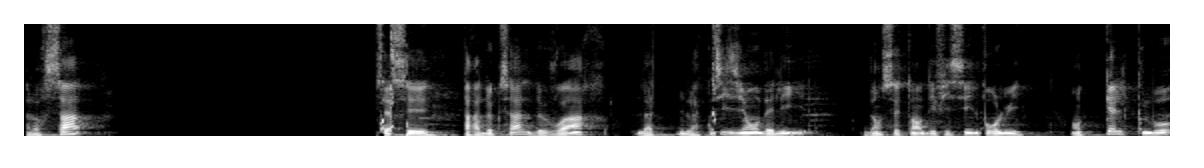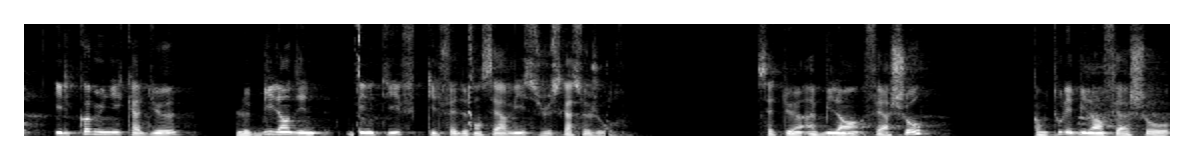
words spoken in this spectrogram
Alors ça, c'est assez paradoxal de voir la, concision d'Élie dans ce temps difficile pour lui. En quelques mots, il communique à Dieu le bilan définitif qu'il fait de son service jusqu'à ce jour. C'est un bilan fait à chaud. Comme tous les bilans faits à chaud,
